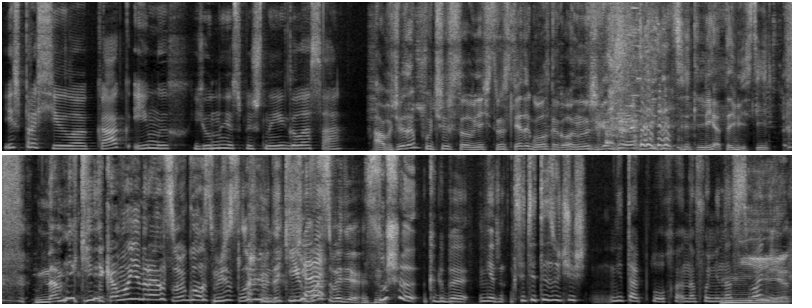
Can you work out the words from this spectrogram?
и спросила, как им их юные смешные голоса. А почему так получилось, что у меня 14 лет, а голос какого нужно 11 лет объяснить? Нам ники- никому не нравился свой голос, мы сейчас слушаем и такие, Я- господи. Слушаю, как бы... Нет, кстати, ты звучишь не так плохо на фоне нас с Ваней. Нет,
